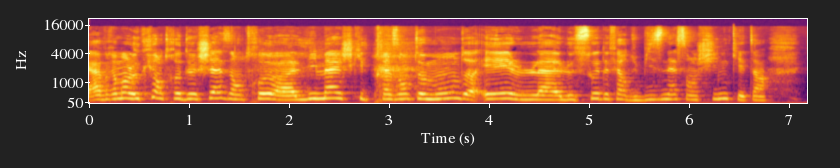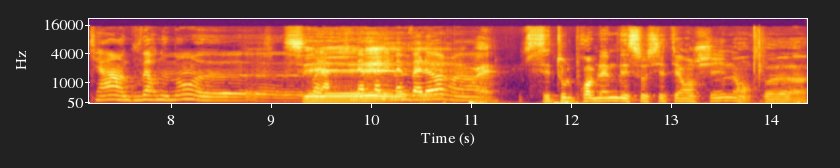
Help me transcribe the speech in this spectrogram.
a vraiment le cul entre deux chaises entre euh, l'image qu'il présente au monde et le souhait de faire du business en Chine, qui est un qui a un gouvernement euh, voilà, qui n'a pas les mêmes valeurs. C'est tout le problème des sociétés en Chine entre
